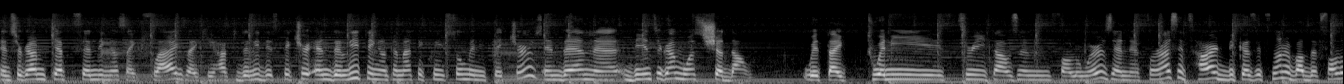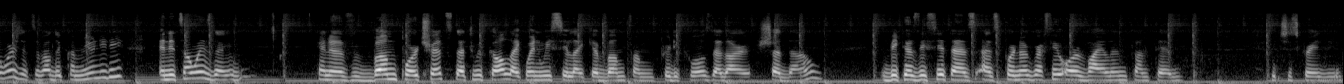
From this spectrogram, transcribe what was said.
Instagram kept sending us like flags, like you have to delete this picture and deleting automatically so many pictures. And then uh, the Instagram was shut down with like 23,000 followers. And uh, for us, it's hard because it's not about the followers, it's about the community. And it's always the kind of bum portraits that we call, like when we see like a bum from pretty close that are shut down because they see it as, as pornography or violent content, which is crazy.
